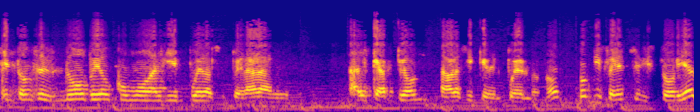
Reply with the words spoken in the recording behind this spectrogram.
Entonces no veo cómo alguien pueda superar al, al campeón, ahora sí que del pueblo, ¿no? Son diferentes historias,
